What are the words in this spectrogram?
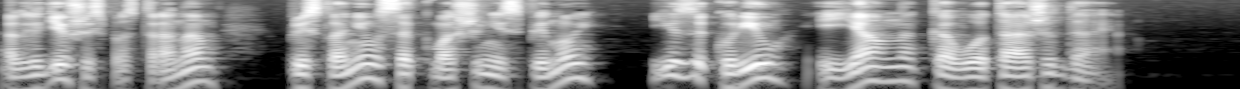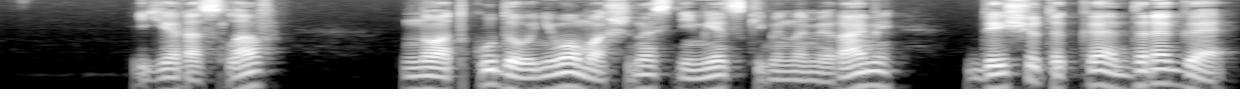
оглядевшись по сторонам, прислонился к машине спиной и закурил, явно кого-то ожидая. Ярослав? Но откуда у него машина с немецкими номерами, да еще такая дорогая?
